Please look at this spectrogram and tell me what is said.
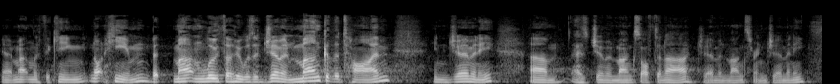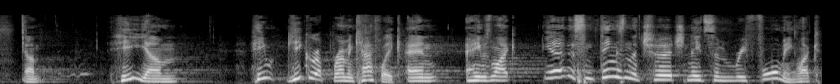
know, Martin Luther King, not him, but Martin Luther, who was a German monk at the time in Germany, um, as German monks often are, German monks are in Germany. Um, he, um, he, he grew up Roman Catholic and, and he was like, you know, there's some things in the church need some reforming. Like,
